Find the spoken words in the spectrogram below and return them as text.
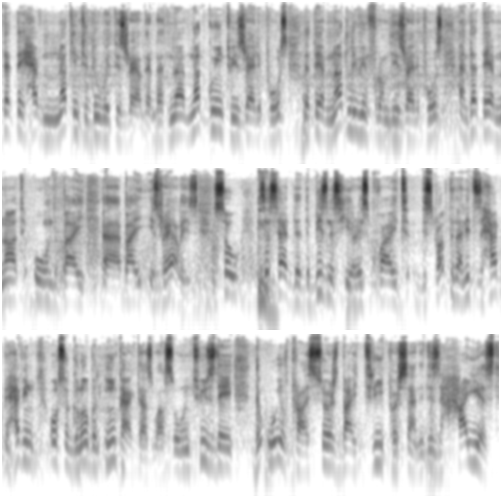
that they have nothing to do with Israel, that they're not, not going to Israeli ports, that they are not living from the Israeli ports, and that they are not owned by, uh, by Israelis. So, as I said, the, the, business here is quite disrupted, and it's having also global impact as well. So on Tuesday, the oil price surged by 3%. It is the highest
